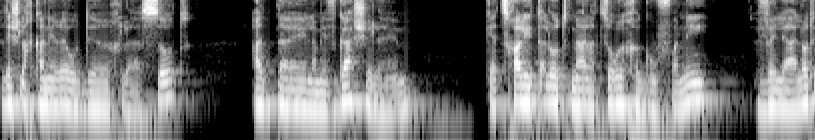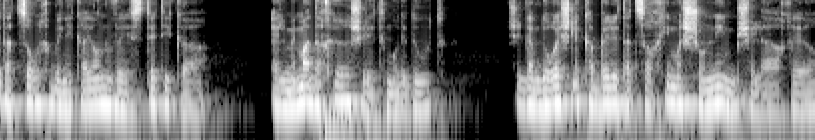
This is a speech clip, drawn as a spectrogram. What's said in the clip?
אז יש לך כנראה עוד דרך לעשות עד למפגש שלהם, כי את צריכה להתעלות מעל הצורך הגופני ולהעלות את הצורך בניקיון ואסתטיקה אל ממד אחר של התמודדות, שגם דורש לקבל את הצרכים השונים של האחר,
